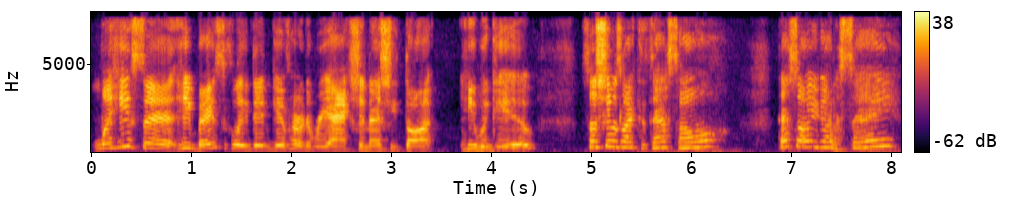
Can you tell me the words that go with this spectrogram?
when he said he basically didn't give her the reaction that she thought he would give. So she was like, That's all? That's all you gotta say?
